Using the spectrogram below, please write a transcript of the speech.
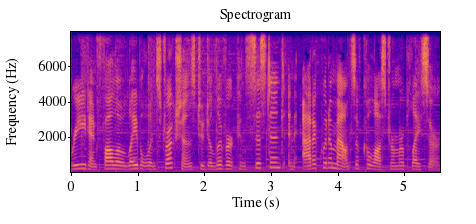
Read and follow label instructions to deliver consistent and adequate amounts of colostrum replacer.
